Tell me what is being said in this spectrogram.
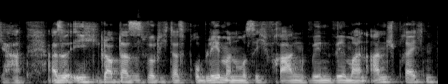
ja, also ich glaube, das ist wirklich das Problem. Man muss sich fragen, wen will man ansprechen.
